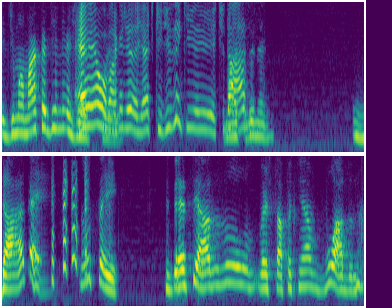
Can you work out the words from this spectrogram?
é de uma marca de energético. É, uma marca de energético que dizem que te dá Marca asas. energia. Dá, é. Não sei. Se desse asas, o Verstappen tinha voado na,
